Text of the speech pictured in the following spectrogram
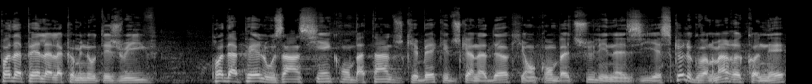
pas d'appel à la communauté juive, pas d'appel aux anciens combattants du Québec et du Canada qui ont combattu les nazis. Est-ce que le gouvernement reconnaît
